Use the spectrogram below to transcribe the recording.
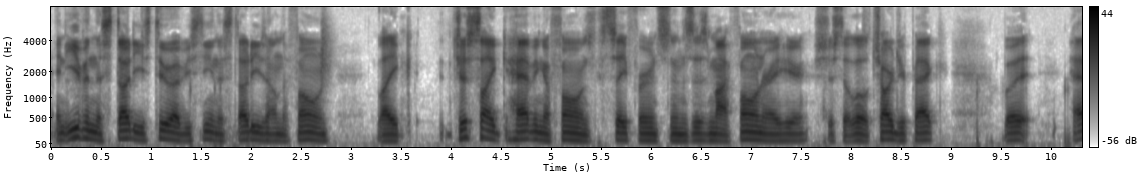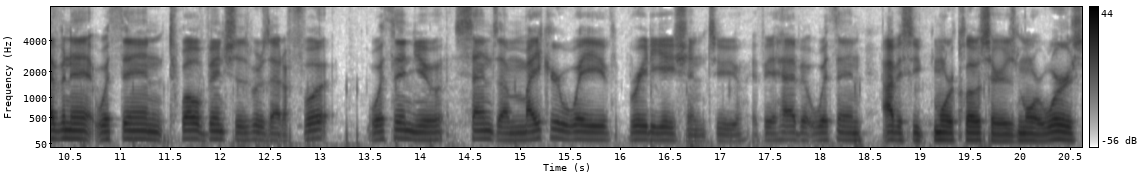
and even the studies too. Have you seen the studies on the phone? Like just like having a phone. Say for instance, this is my phone right here. It's just a little charger pack, but having it within 12 inches, what is that, a foot? Within you sends a microwave radiation to you. If you have it within, obviously more closer is more worse,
